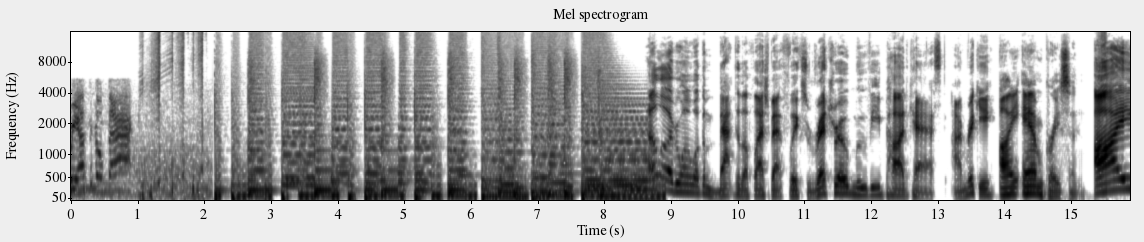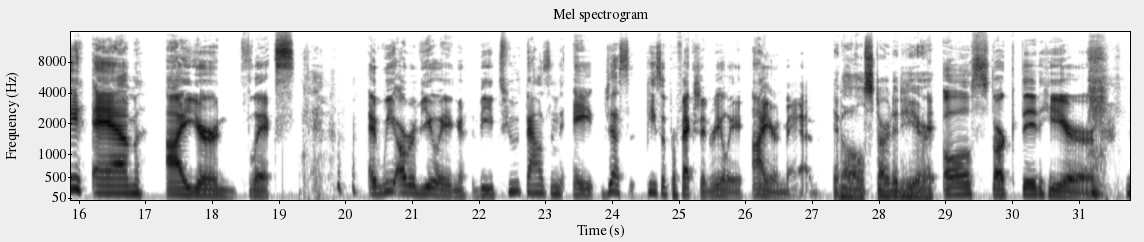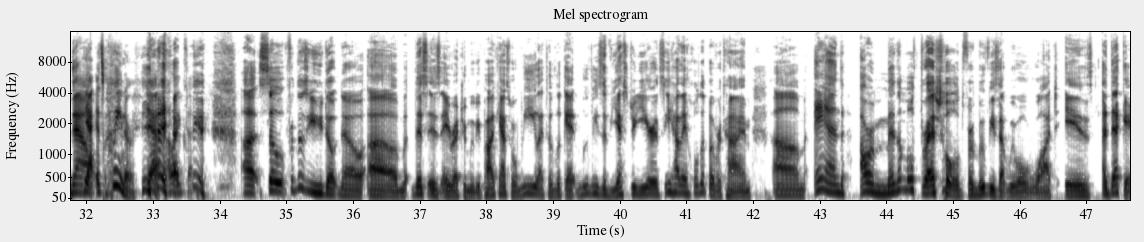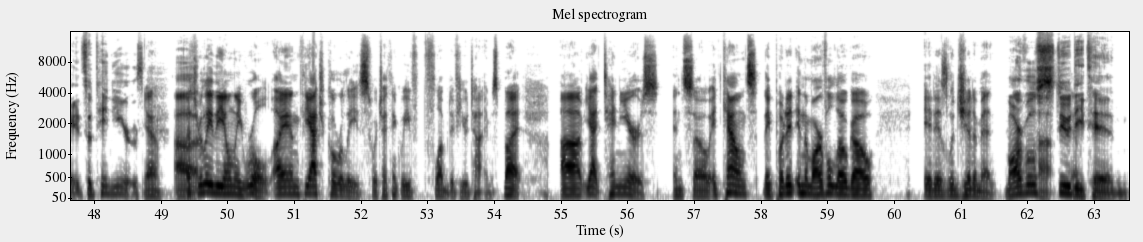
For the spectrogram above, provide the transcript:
We have to go back! Hello, everyone. Welcome back to the Flashback Flicks Retro Movie Podcast. I'm Ricky. I am Grayson. I am Iron Flicks. and we are reviewing the 2008 just piece of perfection, really, Iron Man. It all started here. It all started here. Now, yeah, it's cleaner. Yeah, I like cleaner. Uh, so, for those of you who don't know, um, this is a retro movie podcast where we like to look at movies of yesteryear and see how they hold up over time. Um, and our minimal threshold for movies that we will watch is a decade, so ten years. Yeah, uh, that's really the only rule. And theatrical release, which I think we've flubbed a few times, but uh, yeah, ten years, and so it counts. They put it in the Marvel logo it is legitimate. Marvel uh, Studiton. Yeah.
